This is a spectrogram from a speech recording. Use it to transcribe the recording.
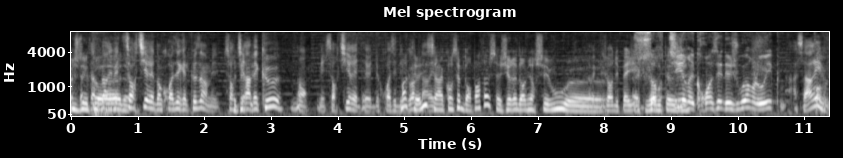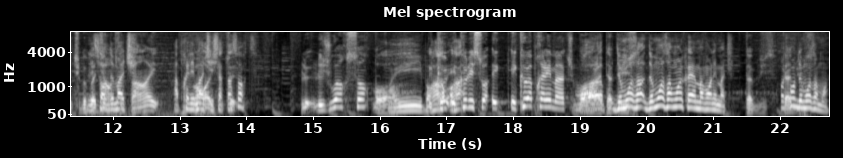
je ça, ça déconne. peut arriver de sortir et d'en croiser quelques-uns, mais sortir avec eux, non. Mais sortir et de, de croiser des Marc joueurs, c'est un concept de reportage, ça. J'irai dormir chez vous. euh, avec les joueurs du PSG. du Sortir PSG. et croiser des joueurs, Loïc. Ah, ça arrive. Oh, tu peux les pas dire de match. pareil. Après les Oh, matchs, et certains sortent. Le- les joueurs sortent. Bon. Oui, bon, et, que, et que les soirs, et, et que après les matchs. Bon, Voilà, là, de, moins en, de moins en moins quand même avant les matchs. t'abuses, Franchement, de moins en moins.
